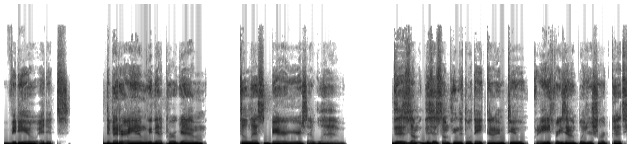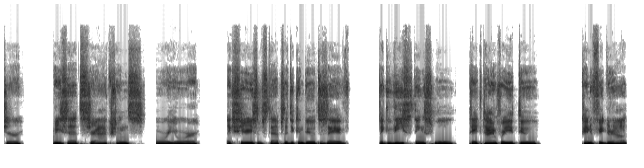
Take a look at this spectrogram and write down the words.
video edits. The better I am with that program, the less barriers I will have. This is, some, this is something that will take time to create. For example, your shortcuts, your presets, your actions, or your like series of steps that you can do to save. Like these things will take time for you to kind of figure out.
